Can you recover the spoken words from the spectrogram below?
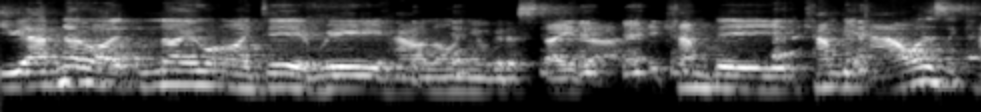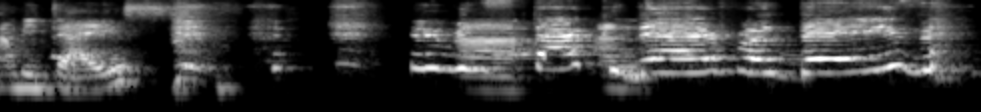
you have no no idea really how long you're going to stay there. It can be it can be hours, it can be days. You've been uh, stuck there for days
